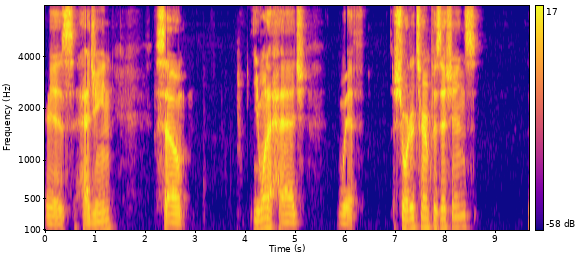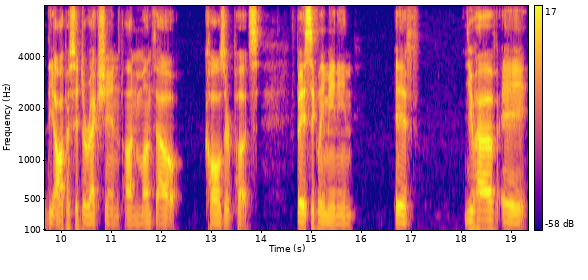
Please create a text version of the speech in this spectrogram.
is hedging. So you want to hedge with shorter term positions the opposite direction on month out calls or puts. Basically, meaning if you have a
